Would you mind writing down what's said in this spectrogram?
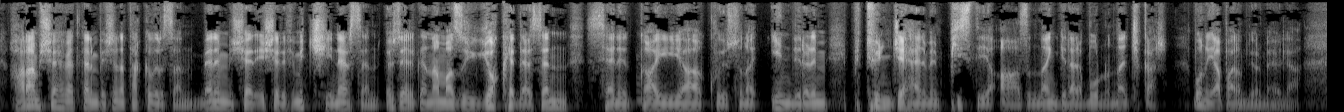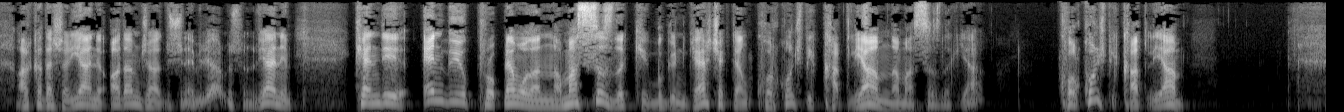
haram şehvetlerin peşine takılırsan, benim şer-i şerifimi çiğnersen, özellikle namazı yok edersen seni gayya kuyusuna indiririm. Bütün cehennemin pisliği ağzından girer, burnundan çıkar. bunu yaparım diyor Mevla. Arkadaşlar yani adamcağız düşünebiliyor musunuz? Yani kendi en büyük problem olan namazsızlık ki bugün gerçekten korkunç bir katliam namazsızlık ya. Korkunç bir katliam.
